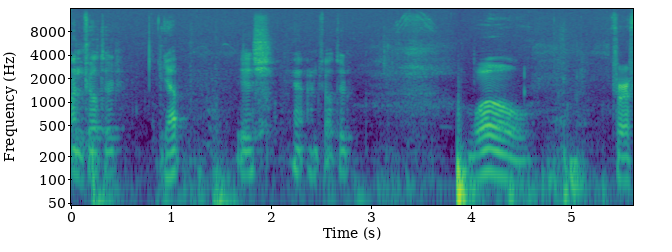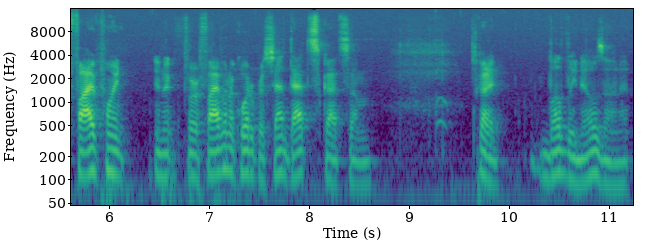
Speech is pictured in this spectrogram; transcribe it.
unfiltered Yep. ish. Yeah, unfiltered. Whoa. For a five point, in a, for a five and a quarter percent, that's got some. It's got a lovely nose on it.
